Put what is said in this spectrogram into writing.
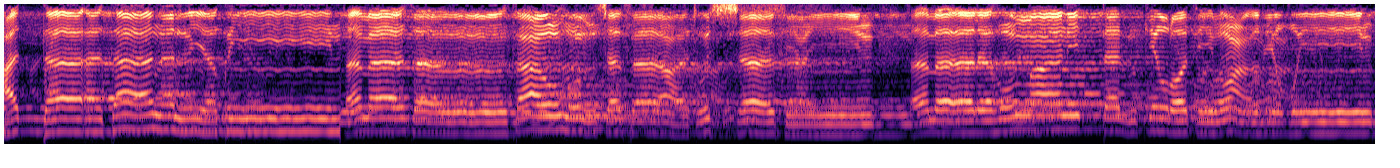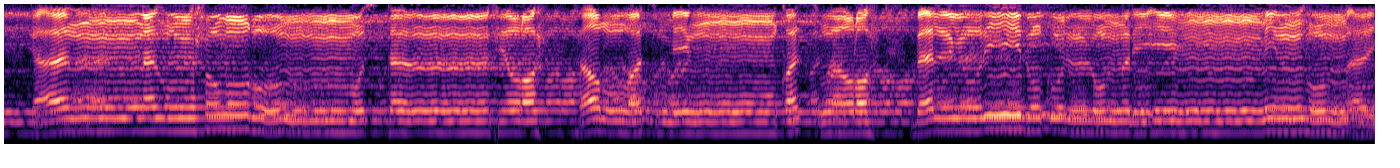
حتى أتانا اليقين. فما تنفعهم شفاعة الشافعين. فما لهم عن التذكرة معرضين. كأنهم حمر مستنفرة فرت من قسورة. بل يريد كل امرئ منهم أن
